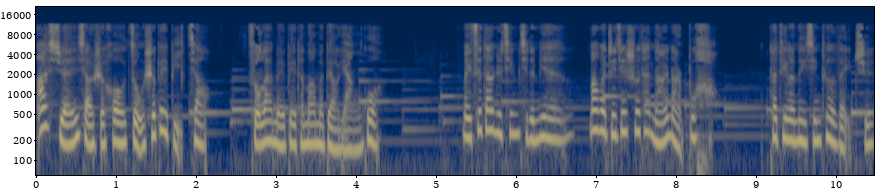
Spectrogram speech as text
阿璇小时候总是被比较，从来没被他妈妈表扬过。每次当着亲戚的面，妈妈直接说他哪儿哪儿不好。他听了内心特委屈，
